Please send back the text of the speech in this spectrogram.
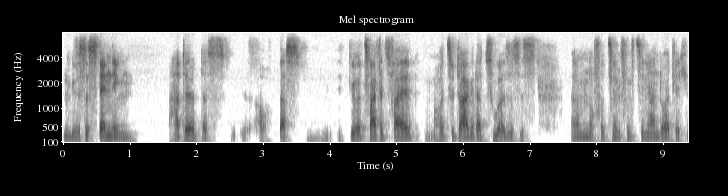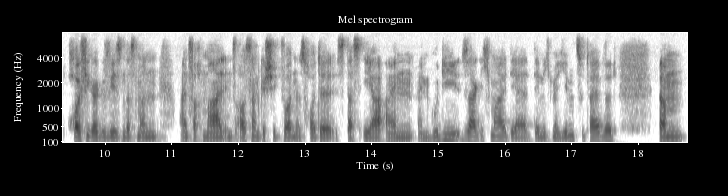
ein gewisses Standing hatte. Das auch das gehört zweifelsfall heutzutage dazu. Also es ist ähm, noch vor 10, 15 Jahren deutlich häufiger gewesen, dass man einfach mal ins Ausland geschickt worden ist. Heute ist das eher ein, ein Goodie, sage ich mal, der, der nicht mehr jedem zuteil wird. Ähm,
